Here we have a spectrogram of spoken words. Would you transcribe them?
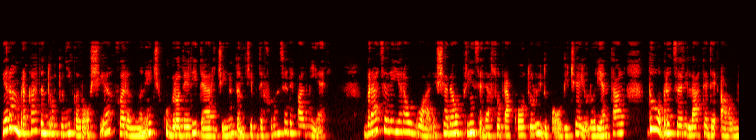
Era îmbrăcat într-o tunică roșie, fără mâneci, cu broderii de argint în chip de frunze de palmieri. Brațele erau goale și aveau prinse deasupra cotului, după obiceiul oriental, două brățări late de aur.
